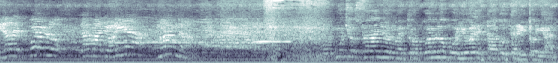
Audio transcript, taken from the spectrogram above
del pueblo, la mayoría manda. Por muchos años nuestro pueblo apoyó el estatus territorial.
